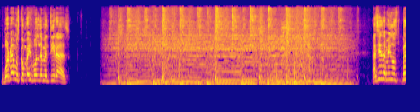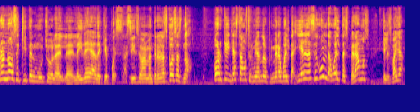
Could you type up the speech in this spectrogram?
Volvemos con béisbol de mentiras. Así es amigos, pero no se quiten mucho la, idea de que pues así se van a mantener las cosas, no. Porque ya estamos terminando la primera vuelta y en la segunda vuelta esperamos que les vaya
